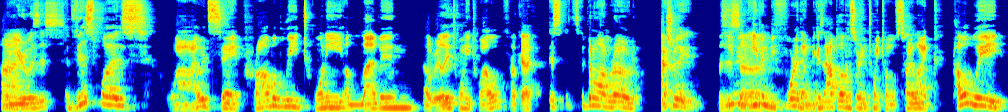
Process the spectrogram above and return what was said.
What year um, was this? This was wow, I would say probably 2011. Oh, really? 2012. Okay. It's, it's been a long road. Yeah. Actually, this, even uh, even before then, because AppLovin started in 2012, so I lied. Probably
